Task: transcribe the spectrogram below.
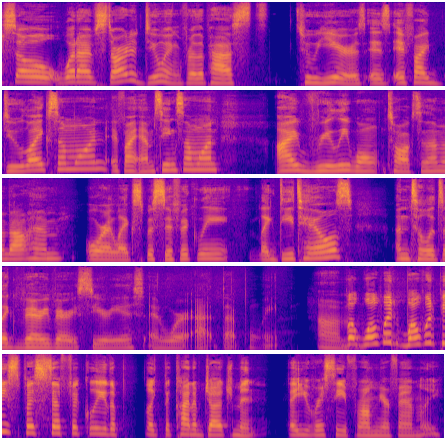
So what I've started doing for the past two years is if I do like someone, if I am seeing someone, I really won't talk to them about him or like specifically like details until it's like very, very serious and we're at that point. Um, but what would what would be specifically the like the kind of judgment that you receive from your family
